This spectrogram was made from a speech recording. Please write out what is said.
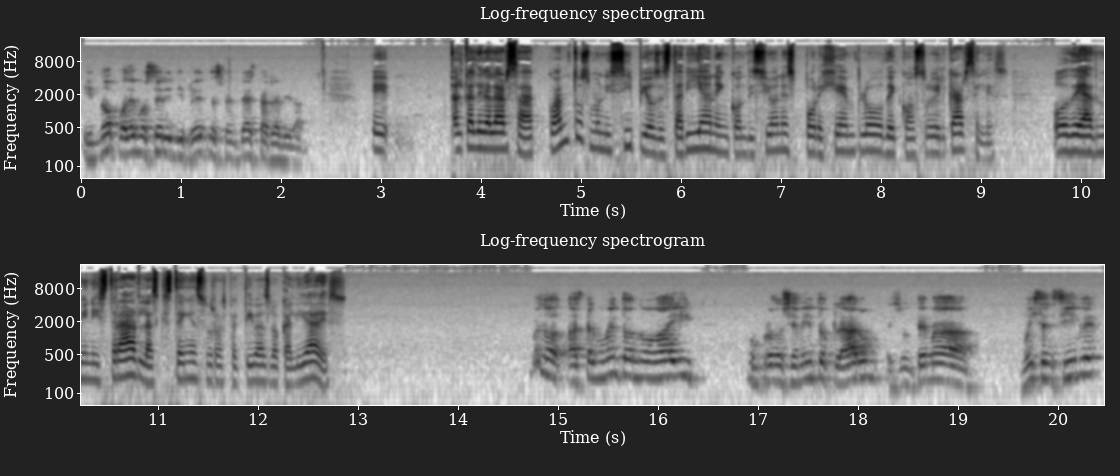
y no podemos ser indiferentes frente a esta realidad. Eh, alcalde Galarza, ¿cuántos municipios estarían en condiciones, por ejemplo, de construir cárceles o de administrar las que estén en sus respectivas localidades? Bueno, hasta el momento no hay un pronunciamiento claro, es un tema muy sensible.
